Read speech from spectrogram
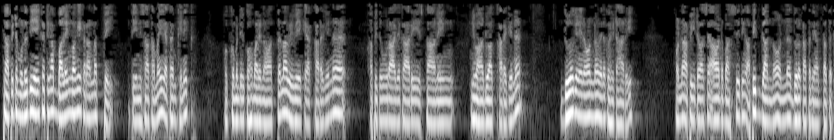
ඉතින් අපිට මුලදී ඒක ටිකක් බලෙන් වගේ කරන්නත් වෙයි. ඒ නිසා තමයි ඇතම් කෙනෙක් ඔක්කොම ටික කොහොම හරි නවත්තලා විවේකයක් අරගෙන අපි තුමු රාජකාරී ස්ථානයෙන් නිවාඩුවක් අරගෙන දුවගෙන එනවන්න වෙන කොහෙට හරි. ඔන්න අපි ඊට පස්සේ ආවට පස්සේ ඉතින් අපිත් ගන්නවා ඔන්න දුරකථනයක් අතට.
